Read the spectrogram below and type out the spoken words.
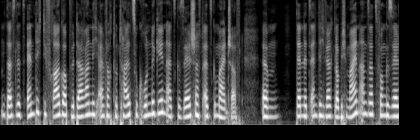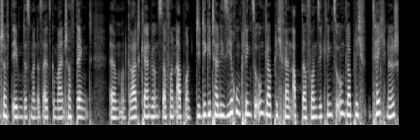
Und da ist letztendlich die Frage, ob wir daran nicht einfach total zugrunde gehen als Gesellschaft, als Gemeinschaft. Ähm, denn letztendlich wäre, glaube ich, mein Ansatz von Gesellschaft eben, dass man das als Gemeinschaft denkt. Ähm, und gerade kehren wir uns davon ab. Und die Digitalisierung klingt so unglaublich fernab davon. Sie klingt so unglaublich technisch,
